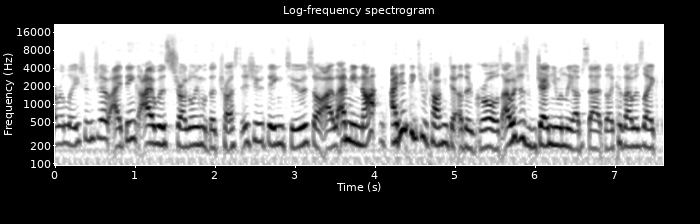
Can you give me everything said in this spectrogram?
a relationship, I think I was struggling with the trust issue thing too. So I, I mean, not, I didn't think you were talking to other girls. I was just genuinely upset, like, because I was like,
